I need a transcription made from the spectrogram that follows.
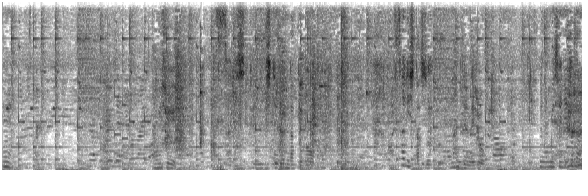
うん。美味しい。あっさりしてるんだけど、あっさりしたスープ、なんて言うんでしょう。お店にしては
